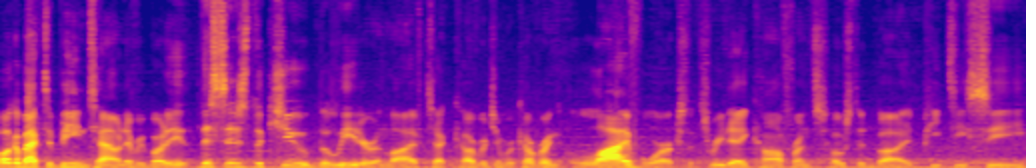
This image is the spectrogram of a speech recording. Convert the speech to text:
Welcome back to Beantown, everybody. This is theCUBE, the leader in live tech coverage, and we're covering LiveWorx, a three-day conference hosted by PTC.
